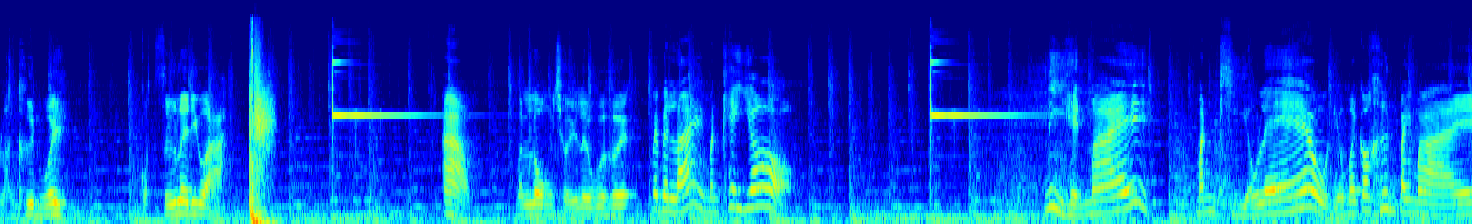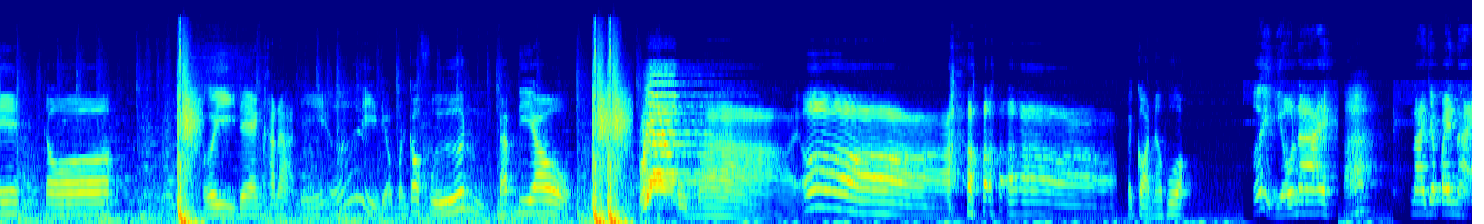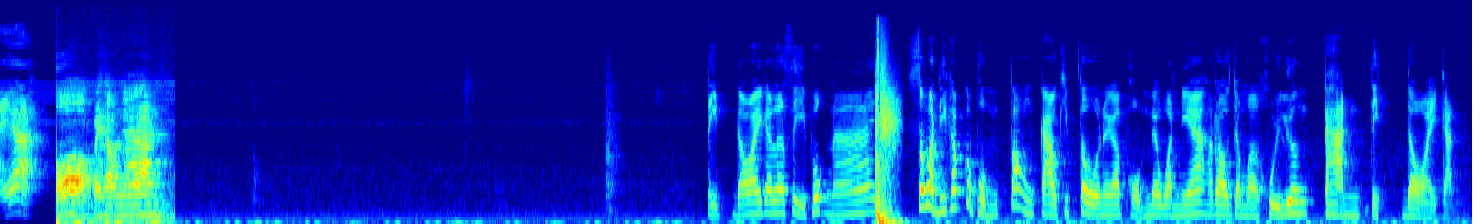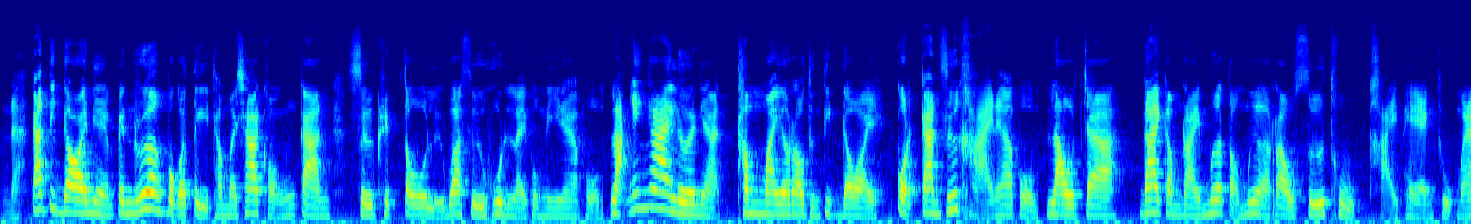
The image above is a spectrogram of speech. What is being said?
ำลังขึ้นเว้ย กดซื้อเลยดีกว่า อ้าว มันลงเฉยเลยเว้ยเฮ้ย ไม่เป็นไร มันแค่ย่อ นี่เห็นไหม มันเขียวแล้ว เดี๋ยวมันก็ขึ้นไปใหม่จอเฮ้ย แดงขนาดนี้ เอ้ย เดี๋ยวมันก็ฟื้น แป๊บเดียวโอ้มาอ้อไปก่อนนะพวก เฮ้ย เดี๋ยวนาย ฮะ นายจะไปไหนอะ อ๋อไปทำงาน ติดดอยกันละสิพวกนาย สวัสดีครับก็ผมต้องกาวคริปโตนะครับผมในวันนี้เราจะมาคุยเรื่องการติดดอยกันนะการติดดอยเนี่ยเป็นเรื่องปกติธรรมชาติของการซื้อคริปโต หรือว่าซื้อหุ้นอะไรพวกนี้นะครับผมหลักง่าย ๆเลยเนี่ยทำไมเราถึงติดดอยกฎการซื้อขายนะครับผมเราจะได้กำไรเมื่อต่อเมื่อเราซื้อถูกขายแพงถูกไหม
